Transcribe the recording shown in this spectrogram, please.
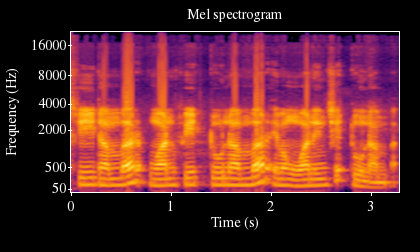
three number one feet two number এবং ওয়ান ইঞ্চি টু নাম্বার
